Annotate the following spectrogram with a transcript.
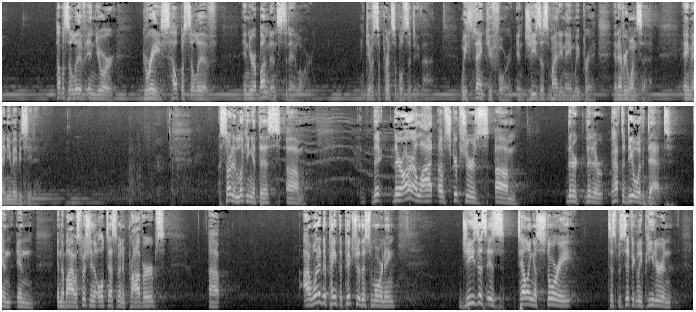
Help us to live in your grace. Help us to live in your abundance today, Lord. And give us the principles to do that. We thank you for it. In Jesus' mighty name we pray. And everyone said, Amen. You may be seated. Started looking at this. Um, there, there are a lot of scriptures um, that are that are have to deal with debt in in in the Bible, especially in the Old Testament and Proverbs. Uh, I wanted to paint the picture this morning. Jesus is telling a story to specifically Peter and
